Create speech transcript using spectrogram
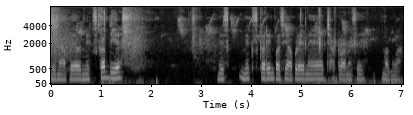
તેને આપણે હવે મિક્સ કરી દઈએ. મિક્સ મિક્સ કરીને પછી આપણે એને છાંટવાનું છે મગમાં.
